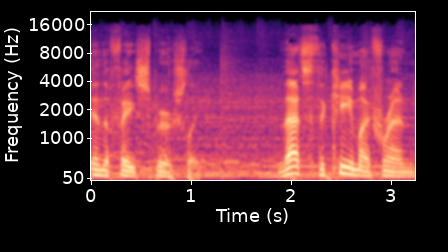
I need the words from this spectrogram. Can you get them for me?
in the face spiritually. That's the key, my friend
